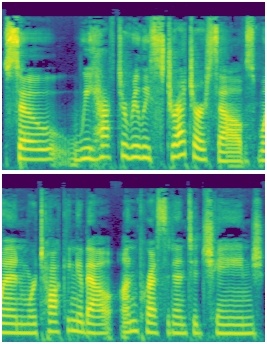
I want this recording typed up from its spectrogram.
So we have to really stretch ourselves when we're talking about unprecedented change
